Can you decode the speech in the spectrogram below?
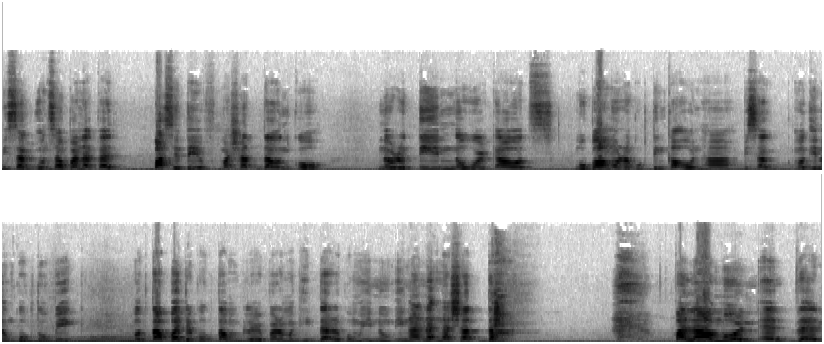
Bisag unsa pa na ka positive, ma-shutdown ko. No routine, no workouts, mubangon ra kog tingkaon ha, bisag mag-inom kog tubig, magtapad ra kog tumbler para maghigda ra ko mainom. Ingana nga shutdown. Palamon and then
